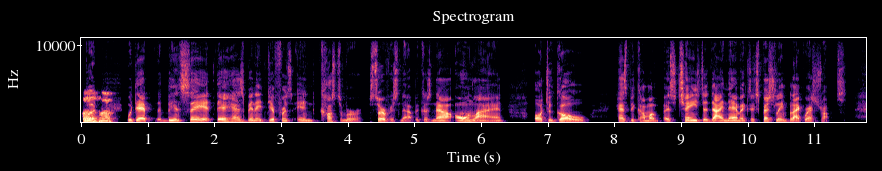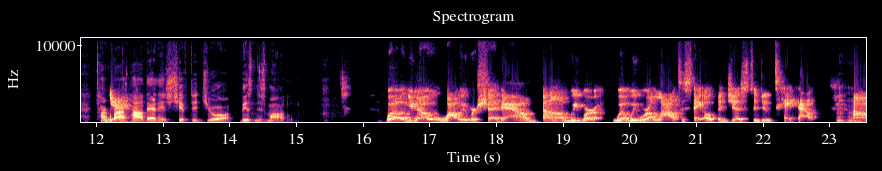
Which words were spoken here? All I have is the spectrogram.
But uh-huh. with that being said, there has been a difference in customer service now because now online or to go has become a has changed the dynamics, especially in black restaurants. Talk yeah. about how that has shifted your business model. Well, you know, while we were shut down, um, we were well, we were allowed to stay open just to do takeout. Mm-hmm. Uh,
